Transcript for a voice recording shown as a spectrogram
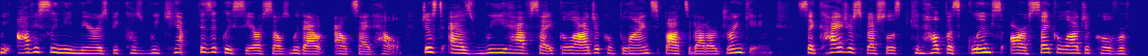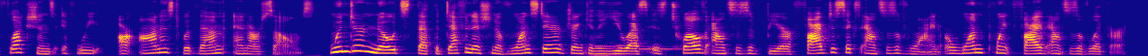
We obviously need mirrors because we can't physically see ourselves without outside help. Just as we have psychological blind spots about our drinking. Psychiatrist specialists can help us glimpse our psychological reflections if we are honest with them and ourselves. Winder notes that the definition of one standard drink in the US is 12 ounces of beer, 5 to 6 ounces of wine, or 1.5 ounces of liquor.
